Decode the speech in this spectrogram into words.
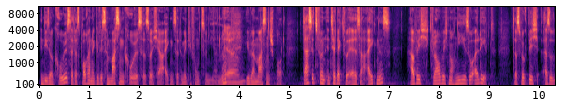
in dieser Größe, das braucht eine gewisse Massengröße, solche Ereignisse, damit die funktionieren, ne? Ja. wie beim Massensport. Das jetzt für ein intellektuelles Ereignis habe ich, glaube ich, noch nie so erlebt. Das wirklich, also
